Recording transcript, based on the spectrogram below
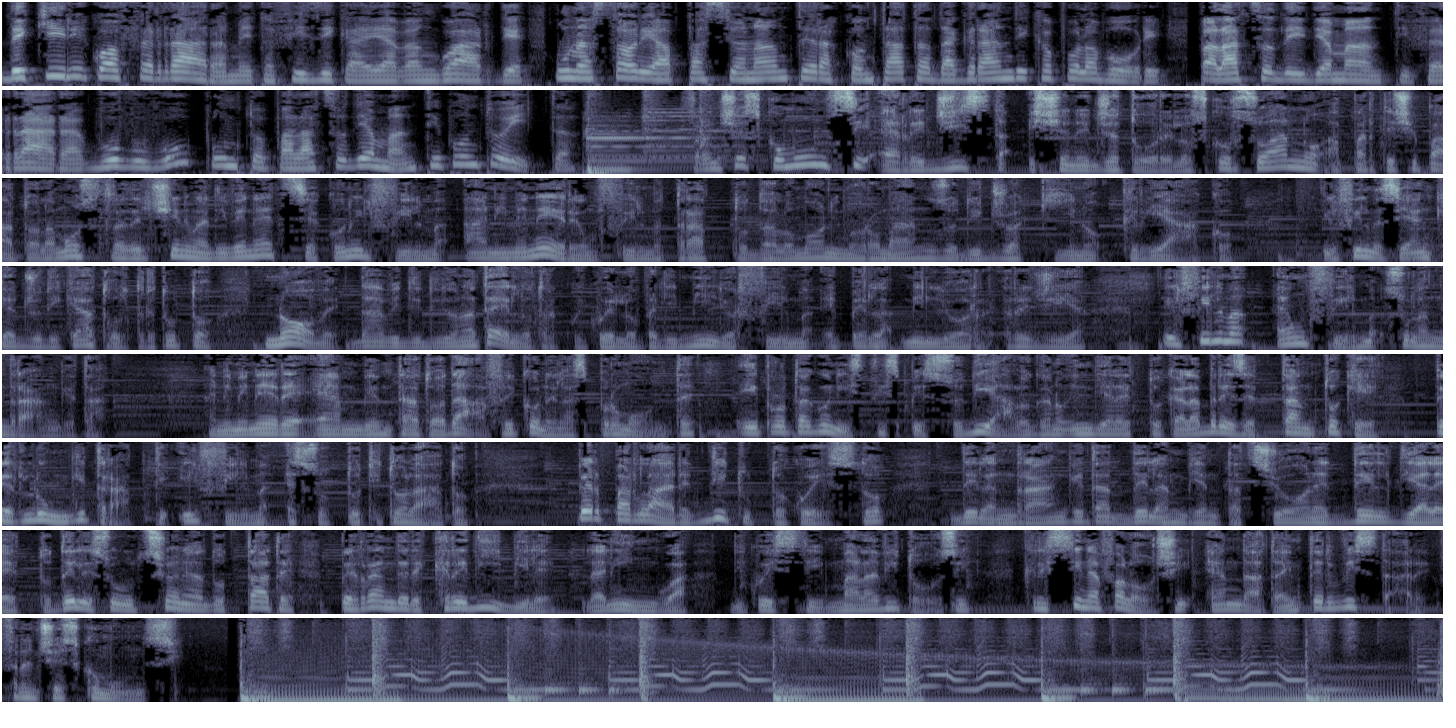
De Chirico a Ferrara, metafisica e avanguardie, una storia appassionante raccontata da grandi capolavori. Palazzo dei Diamanti, Ferrara, www.palazzodiamanti.it. Francesco Munzi è regista e sceneggiatore. Lo scorso anno ha partecipato alla mostra del cinema di Venezia con il film Anime Nere, un film tratto dall'omonimo romanzo di Gioacchino Criaco. Il film si è anche aggiudicato oltretutto nove Davidi di Donatello, tra cui quello per il miglior film e per la miglior regia. Il film è un film sull'andrangheta. Anime Nere è ambientato ad Africo, nella Spromonte, e i protagonisti spesso dialogano in dialetto calabrese, tanto che per lunghi tratti il film è sottotitolato. Per parlare di tutto questo, dell'andrangheta, dell'ambientazione, del dialetto, delle soluzioni adottate per rendere credibile la lingua di questi malavitosi, Cristina Faloci è andata a intervistare Francesco Munzi.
